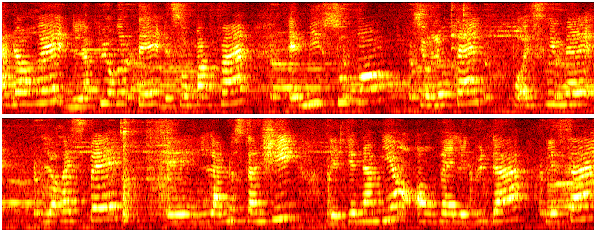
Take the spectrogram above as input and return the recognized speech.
adorée de la pureté de son parfum, est mise souvent sur l'autel pour exprimer le respect et la nostalgie des Vietnamiens envers les Bouddhas, les saints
